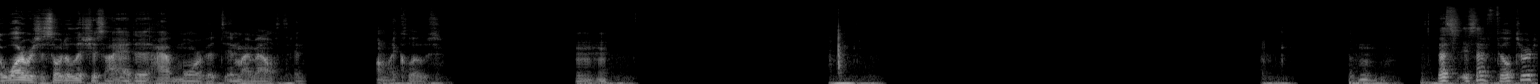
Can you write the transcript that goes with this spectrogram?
The water was just so delicious, I had to have more of it in my mouth and on my clothes. Mm-hmm. Mm. That's is that filtered?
